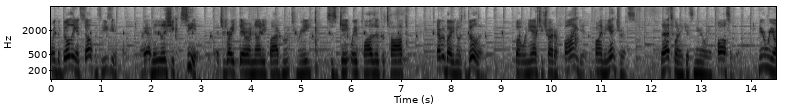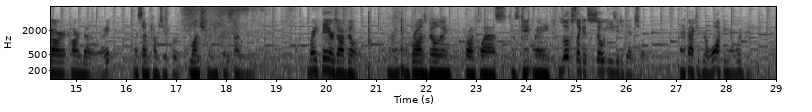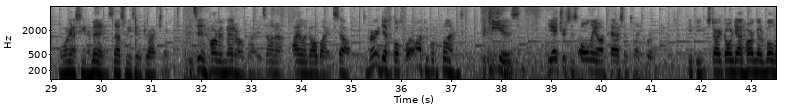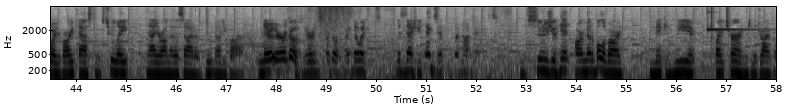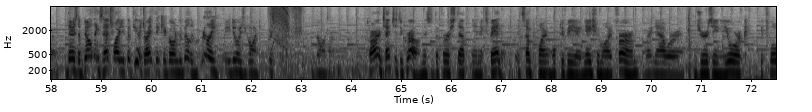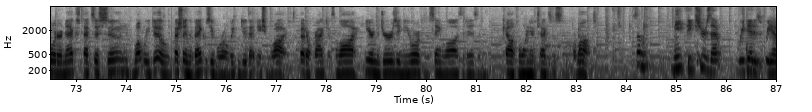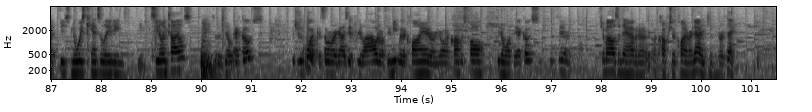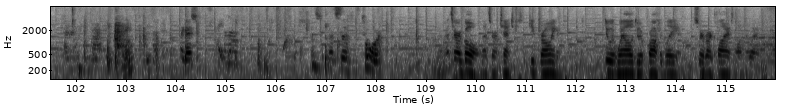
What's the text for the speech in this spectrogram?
I mean, the building itself is easy to find, right? I mean, at least you can see it. It's right there on 95 Route 3. This is Gateway Plaza at the top. Everybody knows the building. But when you actually try to find it and find the entrance, that's when it gets nearly impossible. Here we are at Harmon Meadow, right? My son comes here for lunch when he spends time with me. Right there is our building. Right? Building, broad glass, this gateway. Looks like it's so easy to get to. And in fact, if you're walking, it would be. We're going to see in a minute, it's not so easy to drive to. It's in Harmon Meadow, but it's on an island all by itself. It's very difficult for a lot of people to find. The key is the entrance is only on Paterson Plank Road. If you start going down Harmon Meadow Boulevard, you've already passed it. It's too late. Now you're on the other side of Route 95. And there, there it goes. There's our building, right? No entrance. This is actually an exit, but not an entrance. And as soon as you hit Harmon Meadow Boulevard, you make an immediate right turn into the driveway. There's the buildings, that's why you're confused, right? Think you're going to the building, but really what you're doing is you're going this you're going right. So our intent is to grow, and this is the first step in expanding. At some point, we hope to be a nationwide firm. Right now, we're in New Jersey, New York, Florida next, Texas soon. What we do, especially in the bankruptcy world, we can do that nationwide. It's federal practice. The law here in New Jersey, New York is the same law as it is in California, Texas, and Vermont. Some neat features that we did is we have these noise cancellating ceiling tiles, so there's no echoes, which is important because some of our guys get pretty loud, or if you meet with a client or you're on a conference call, you don't want the echoes. Jamal's in there having a, a conference with a client right now, you can't hear a thing. Hi guys. That's, that's the tour. That's our goal. That's our intent. Just keep growing and do it well, do it profitably, and serve our clients along the way.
